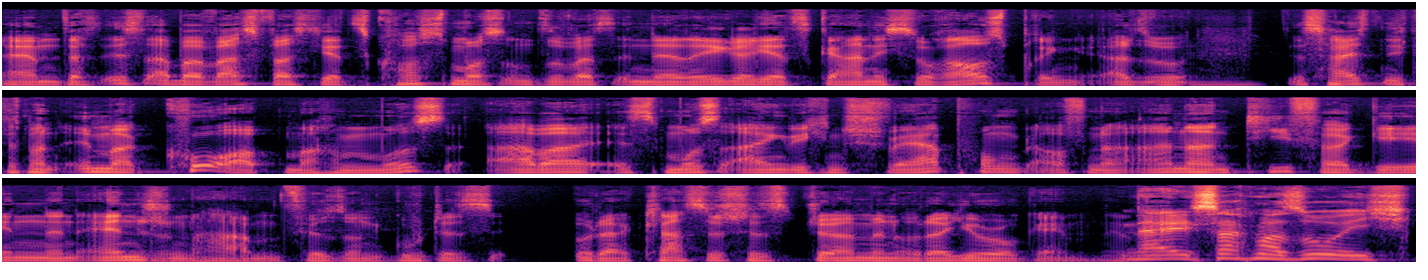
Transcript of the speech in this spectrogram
Ähm, das ist aber was, was jetzt Kosmos und sowas in der Regel jetzt gar nicht so rausbringt. Also, das heißt nicht, dass man immer Koop machen muss, aber es muss eigentlich einen Schwerpunkt auf einer anderen, tiefer gehenden Engine haben für so ein gutes oder klassisches German oder Eurogame. Ja. Na, ich sag mal so, ich,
